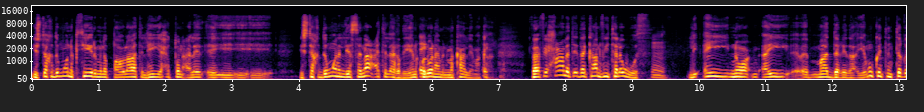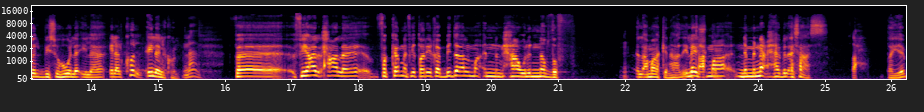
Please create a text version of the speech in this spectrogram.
يستخدمون كثير من الطاولات اللي هي يحطون عليه ي- يستخدمون لصناعة الأغذية ينقلونها من مكان لمكان ففي حالة إذا كان في تلوث. لأي نوع أي مادة غذائية. ممكن تنتقل بسهولة إلى إلى الكل. إلى الكل. نعم. ففي هذه الحالة فكرنا في طريقة بدال ما إن نحاول ننظف الأماكن هذه ليش ما نمنعها بالأساس؟ صح. طيب.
